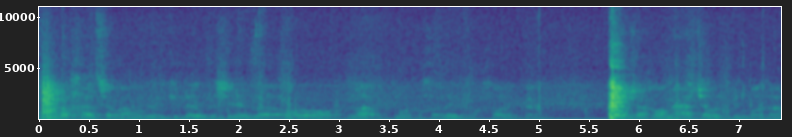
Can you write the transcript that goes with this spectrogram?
אחרי שאברהם אבינו קיבל זה שיהיה זה או רב כמו הכוכבים, כמו החול, כאלה. שאנחנו המעט, שם זה כאילו ברכה.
